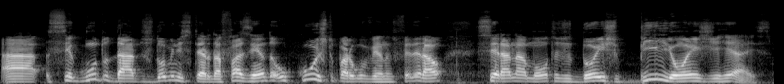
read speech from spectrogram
Ah, segundo dados do Ministério da Fazenda, o custo para o governo federal será na monta de 2 bilhões de reais.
